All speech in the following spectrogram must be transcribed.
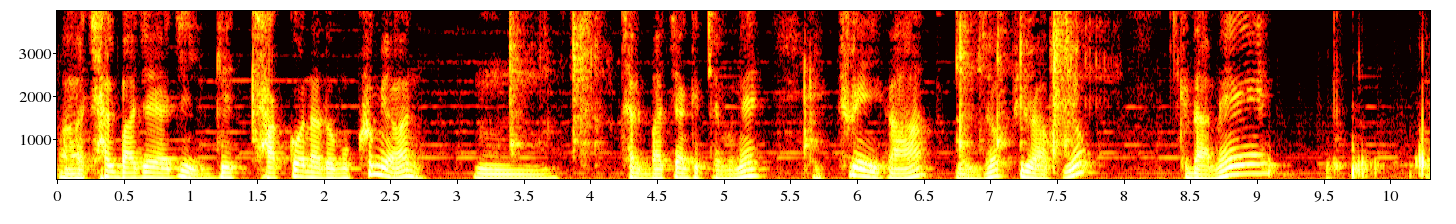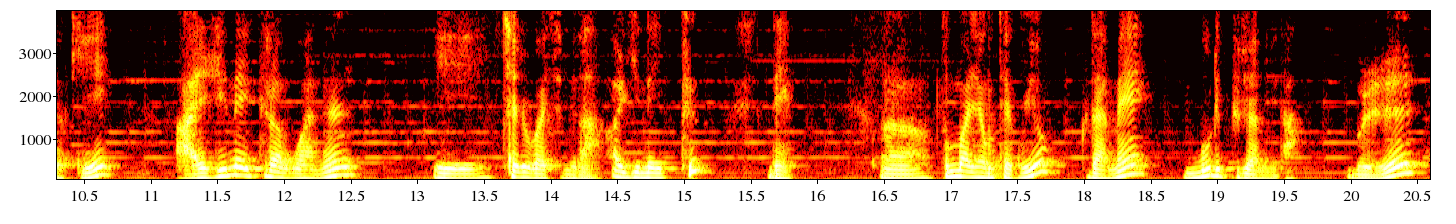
어, 잘 맞아야지 이게 작거나 너무 크면 음, 잘 맞지 않기 때문에 이 트레이가 먼저 필요하고요. 그 다음에 여기 알기네이트라고 하는 이 재료가 있습니다. 알기네이트, 네, 어, 분말 형태고요. 그 다음에 물이 필요합니다. 물,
